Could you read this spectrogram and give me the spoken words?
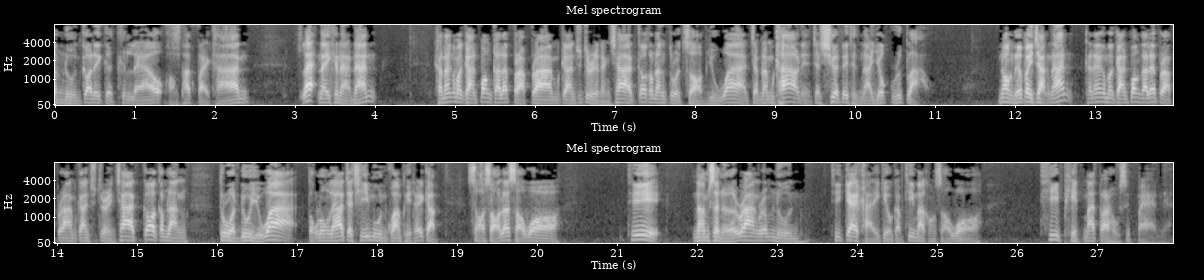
ธรรมนูญก็ได้เกิดขึ้นแล้วของพรรคฝ่ายค้าน และในขณะนั้น คณะกรรมการป้องกันและปราบปรามการทุจริตแห่งชาติก็กำลังตรวจสอบอยู่ว่าจำนำข้าวเนี่ยจะเชื่อดได้ถึงนายกหรือเปล่า นอกเหนือไปจากนั้น คณะกรรมการป้องกันและปราบปรามการทุจริตแห่งชาติก็กำลัง ตรวจดูอยู่ว่าตกลงแล้วจะชี้มูลความผิดให้กับสสและสว ที่นำเสนอร่างรัฐมนูญที่แก้ไขเกี่ยวกับที่มาของสว ที่ผิดมาตรา 68 เนี่ย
